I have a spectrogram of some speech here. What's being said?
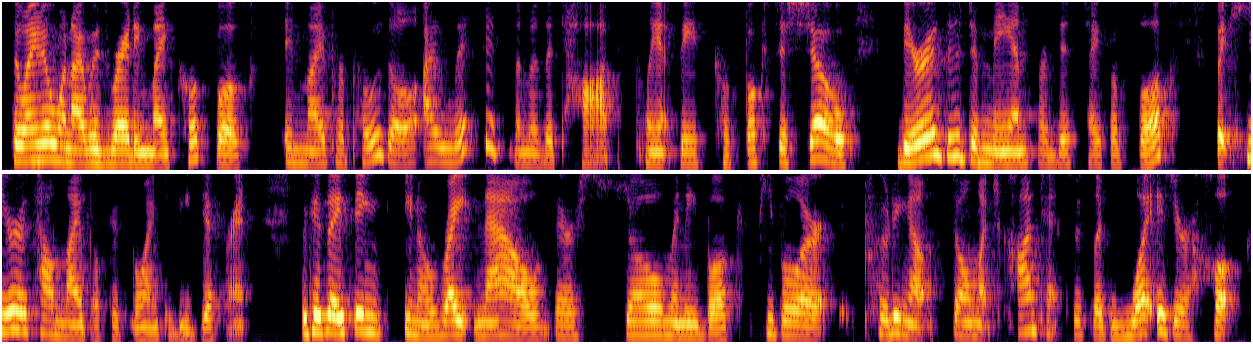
So I know when I was writing my cookbook in my proposal, I listed some of the top plant based cookbooks to show there is a demand for this type of book but here is how my book is going to be different. Because i think you know right now there's so many books people are putting out so much content. So it's like what is your hook?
